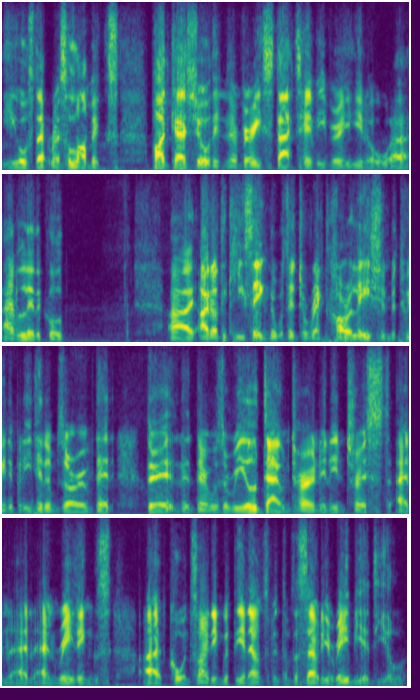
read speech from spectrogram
he hosts that WrestleNomics podcast show. They, they're very stats heavy, very you know uh, analytical. Uh, I don't think he's saying there was a direct correlation between it, but he did observe that there that there was a real downturn in interest and and and ratings uh, coinciding with the announcement of the Saudi Arabia deal.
